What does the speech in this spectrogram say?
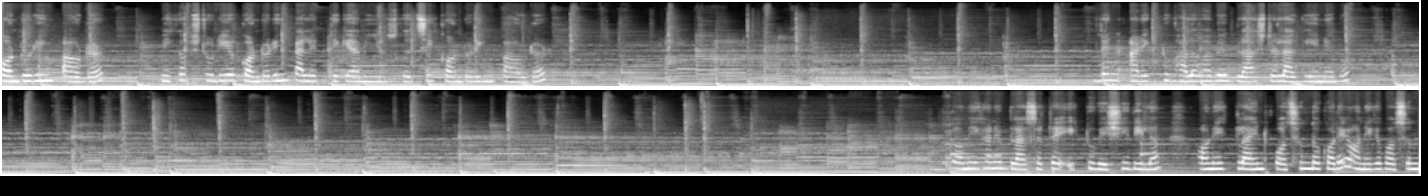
কন্ট্রোলিং পাউডার মেকআপ স্টুডিওর কন্ট্রোলিং প্যালেট থেকে আমি ইউজ করছি কন্ট্রোলিং পাউডার দেন আরেকটু ভালোভাবে ব্লাশটা লাগিয়ে নেব। তো আমি এখানে ব্লাশারটা একটু বেশি দিলাম। অনেক ক্লায়েন্ট পছন্দ করে, অনেকে পছন্দ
